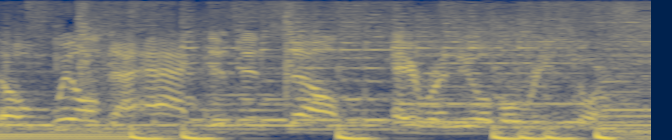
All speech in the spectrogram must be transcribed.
the will to act is itself a renewable resource.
